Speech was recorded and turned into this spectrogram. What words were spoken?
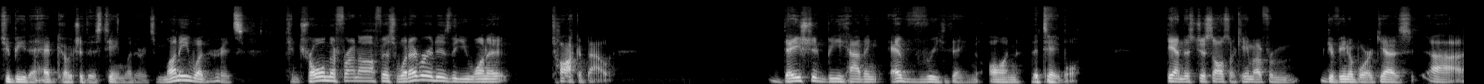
to be the head coach of this team, whether it's money, whether it's control in the front office, whatever it is that you want to talk about. They should be having everything on the table. Dan, this just also came up from Gavino Borquez. Uh,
